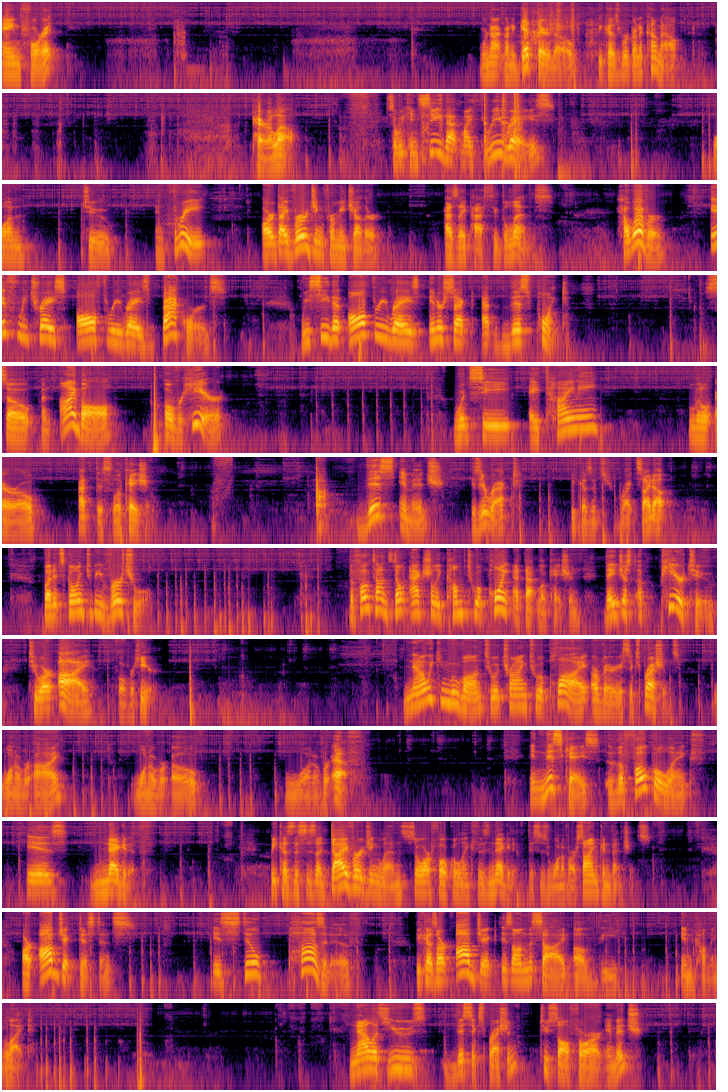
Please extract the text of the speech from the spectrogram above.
aim for it. We're not going to get there though, because we're going to come out parallel. So we can see that my three rays, one, two, and three, are diverging from each other as they pass through the lens. However, if we trace all three rays backwards, we see that all three rays intersect at this point. So an eyeball over here would see a tiny little arrow at this location. This image is erect because it's right side up, but it's going to be virtual. The photons don't actually come to a point at that location. They just appear to, to our eye over here. Now we can move on to trying to apply our various expressions. 1 over i, 1 over o, 1 over f. In this case, the focal length is negative because this is a diverging lens, so our focal length is negative. This is one of our sign conventions. Our object distance is still positive because our object is on the side of the incoming light. Now let's use this expression to solve for our image.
